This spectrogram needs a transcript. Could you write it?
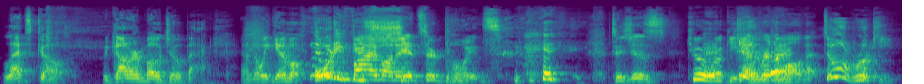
Let's go." We got our mojo back. And then we gave up 45 unanswered points to just To a rookie get rid of quarterback. all that. To a rookie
